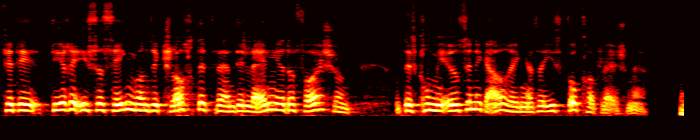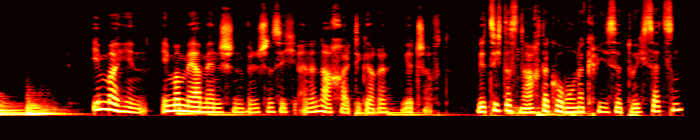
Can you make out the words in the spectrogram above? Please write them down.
Für die Tiere ist es Segen, wenn sie geschlachtet werden. Die leiden ja davor schon. Und das kann mich irrsinnig aufregen. Also ich esse gar kein Fleisch mehr. immerhin, immer mehr Menschen wünschen sich eine nachhaltigere Wirtschaft. Wird sich das nach der Corona-Krise durchsetzen?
